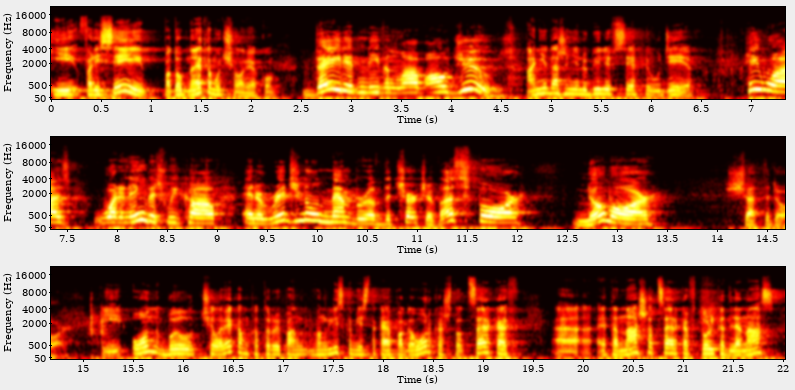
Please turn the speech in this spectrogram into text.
И фарисеи, подобно этому человеку, they didn't even love all Jews. они даже не любили всех иудеев. He was what in English we call an original member of the church of us four, no more, shut the door. И он был человеком, который по- в английском есть такая поговорка, что церковь э, это наша церковь только для нас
